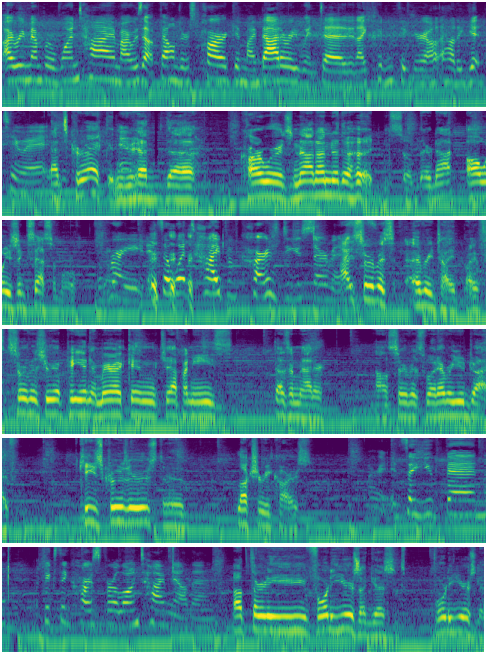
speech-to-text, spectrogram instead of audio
I remember one time I was at Founders Park and my battery went dead and I couldn't figure out how to get to it. That's correct. And you had the car where it's not under the hood, so they're not always accessible. Right. And so what type of cars do you service? I service every type. I service European, American, Japanese, doesn't matter. I'll service whatever you drive. Keys cruisers to luxury cars. All right. And so you've been fixing cars for a long time now then? About 30, 40 years, I guess. It's 40 years now.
